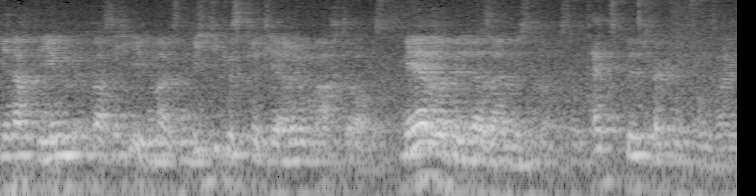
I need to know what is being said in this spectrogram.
Je nachdem, was ich eben als ein wichtiges Kriterium achte, ob es mehrere Bilder sein müssen, ob es eine Text-Bild-Verknüpfung sein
